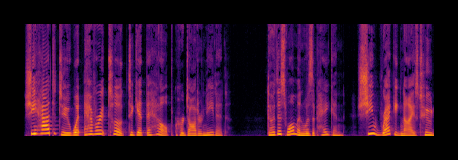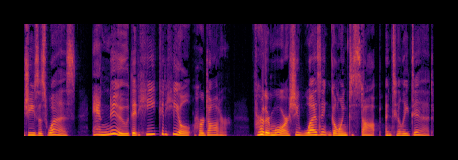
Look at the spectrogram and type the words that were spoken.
She had to do whatever it took to get the help her daughter needed. Though this woman was a pagan, she recognized who Jesus was and knew that he could heal her daughter. Furthermore, she wasn't going to stop until he did.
